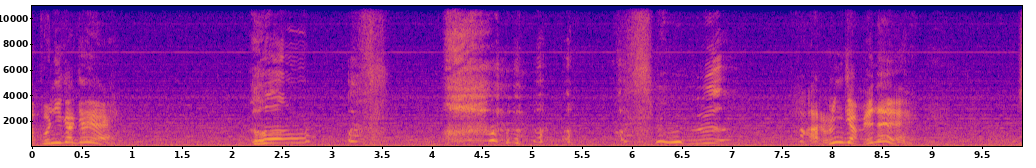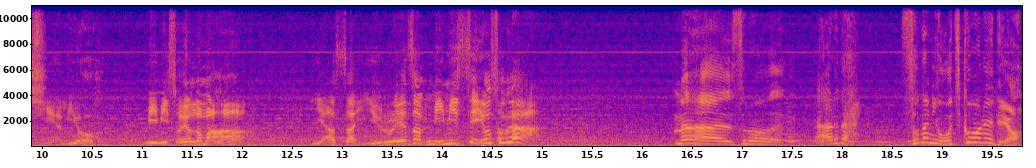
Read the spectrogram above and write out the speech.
シェミラブニガケあるんじゃべねシアミよ耳そよのまはやさゆるえざ耳せよそが。まあそのあれだ。そんなに落ち込まねえでよ。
